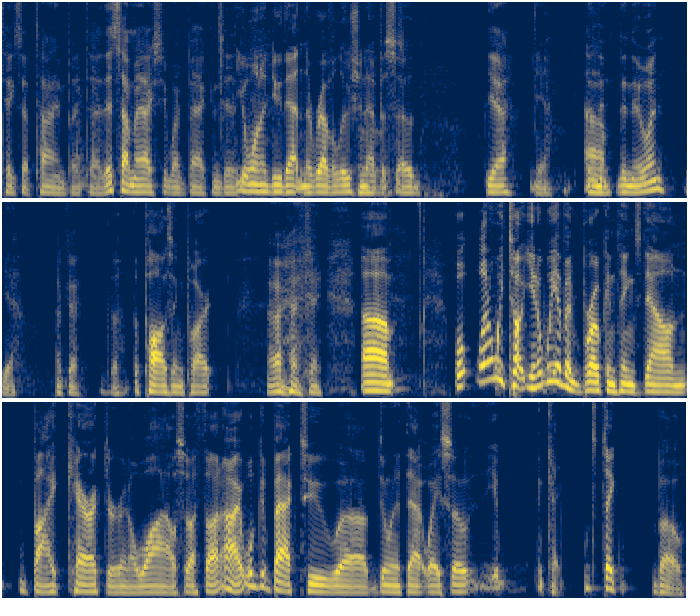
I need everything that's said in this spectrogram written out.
takes up time. But uh, this time I actually went back and did. It. You'll want to do that in the Revolution episode. yeah, Yeah, the, um, the new one. yeah, Okay, the the pausing part. all right. Okay. Um, well, why don't we talk? You know, we haven't broken things down by character in a while, so I thought, all right, we'll get back to uh, doing it that way. So, you, okay, let's take Bo.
